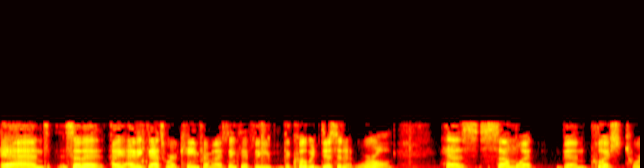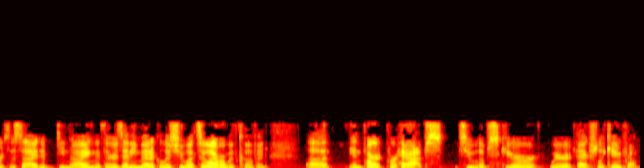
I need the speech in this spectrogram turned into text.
and so that I, I think that's where it came from. And I think that the the COVID dissident world has somewhat been pushed towards the side of denying that there is any medical issue whatsoever with COVID, uh, in part perhaps to obscure where it actually came from.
